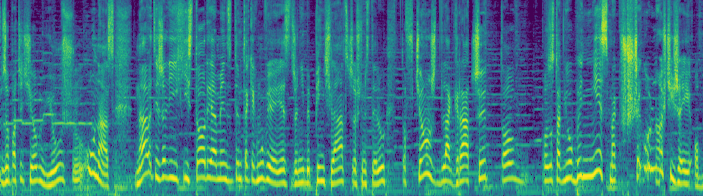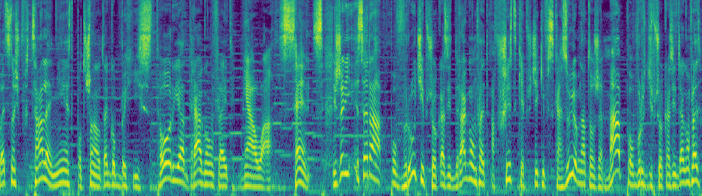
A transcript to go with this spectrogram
zobaczyć ją już u nas. Nawet jeżeli historia między tym, tak jak mówię, jest, że niby 5 lat czy coś w tym stylu, to wciąż dla graczy to pozostawiłoby niesmak, w szczególności, że jej obecność wcale nie jest potrzebna do tego, by historia Dragonflight miała sens. Jeżeli Isera powróci przy okazji Dragonflight, a wszystkie przecieki wskazują na to, że ma powrócić przy okazji Dragonflight,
